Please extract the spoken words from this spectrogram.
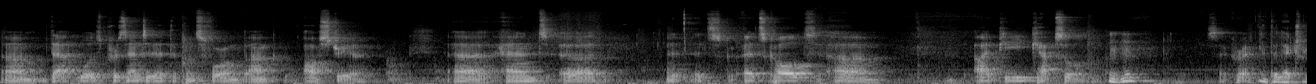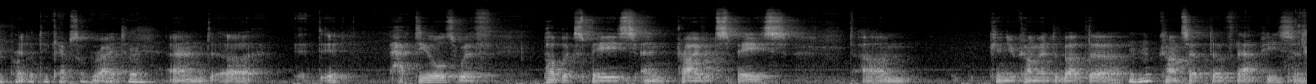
um, that was presented at the Kunstforum Bank Austria. Uh, and uh, it, it's, it's called um, IP capsule. Mm-hmm. Is that correct? Intellectual property it, capsule. Right. Yeah. And uh, it, it deals with public space and private space. Um, can you comment about the mm-hmm. concept of that piece? And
